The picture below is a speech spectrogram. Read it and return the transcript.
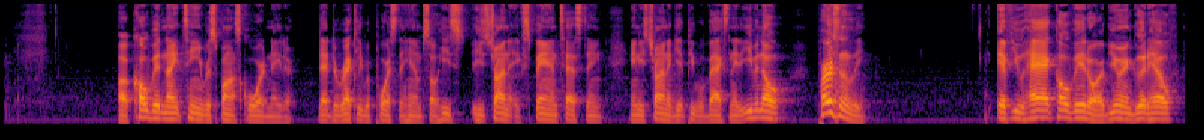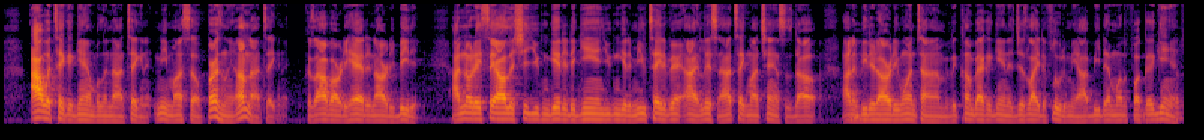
a COVID nineteen response coordinator that directly reports to him. So he's he's trying to expand testing and he's trying to get people vaccinated. Even though personally, if you had COVID or if you're in good health, I would take a gamble and not taking it. Me myself personally, I'm not taking it because I've already had it and I already beat it. I know they say all this shit. You can get it again. You can get a mutated variant. All right, listen, I take my chances, dog. I done beat it already one time. If it come back again, it's just like the flu to me. I beat that motherfucker again.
